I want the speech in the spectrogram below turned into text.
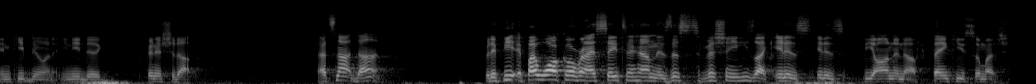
and keep doing it. You need to finish it up. That's not done. But if, he, if I walk over and I say to him, is this sufficient? He's like, it is, it is beyond enough. Thank you so much.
